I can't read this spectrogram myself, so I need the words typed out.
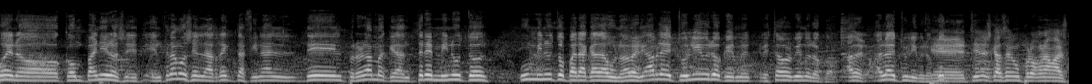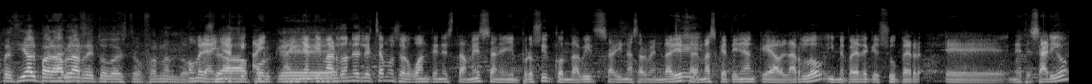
Bueno, compañeros, eh, entramos en la recta final del programa, quedan tres minutos, un minuto para cada uno. A ver, habla de tu libro que me, me está volviendo loco. A ver, habla de tu libro. ¿Qué- Que tienes que hacer un programa especial para Vale. hablar de todo esto, Fernando. Hombre, O a sea, Iñaki, a- porque- a Iñaki Mardones le echamos el guante en esta mesa, en el Improsit, con David Salinas Armendáriz, Sí. además que tenían que hablarlo y me parece que es súper eh, necesario.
